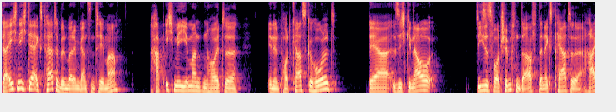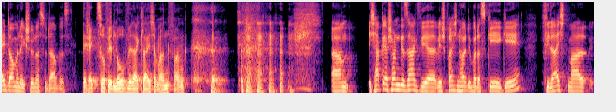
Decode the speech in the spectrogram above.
Da ich nicht der Experte bin bei dem ganzen Thema, habe ich mir jemanden heute in den Podcast geholt, der sich genau dieses Wort schimpfen darf, denn Experte. Hi Dominik, schön, dass du da bist. Direkt so viel Lob wieder gleich am Anfang. ähm, ich habe ja schon gesagt, wir, wir sprechen heute über das GEG. Vielleicht mal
